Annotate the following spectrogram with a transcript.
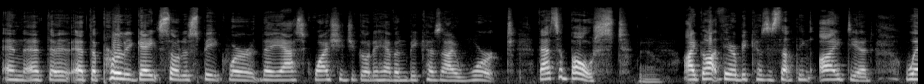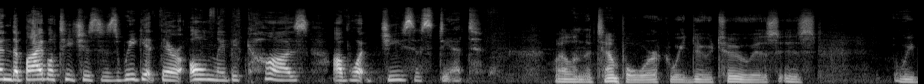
and at the at the pearly gates so to speak where they ask why should you go to heaven? Because I worked. That's a boast. Yeah. I got there because of something I did. When the Bible teaches us we get there only because of what Jesus did. Well, in the temple work we do too is is we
